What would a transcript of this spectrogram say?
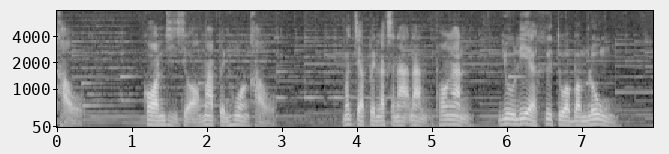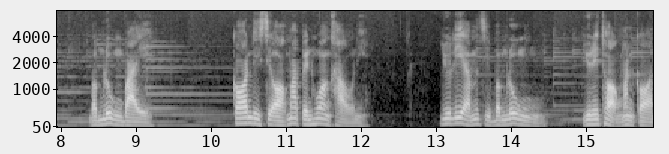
เขาก่อนที่จะออกมาเป็นห่วงเขามันจะเป็นลักษณะนั้น เพราะงั้นยูเรียคือตัวบำรุงบำรุงใบ ก่อนที่จะออกมาเป็นห่วงเขานี่ ยูเรียมันสิบำรุงอยู่ในท้องมันก่อน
